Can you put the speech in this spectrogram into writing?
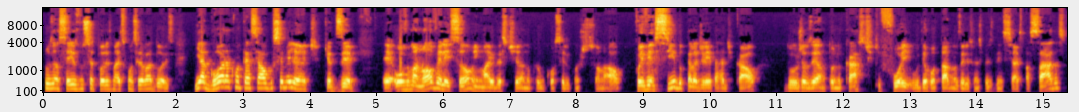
para os anseios dos setores mais conservadores. E agora acontece algo semelhante, quer dizer, é, houve uma nova eleição em maio deste ano para o Conselho Constitucional, foi vencido pela direita radical do José Antônio Cast, que foi o derrotado nas eleições presidenciais passadas,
